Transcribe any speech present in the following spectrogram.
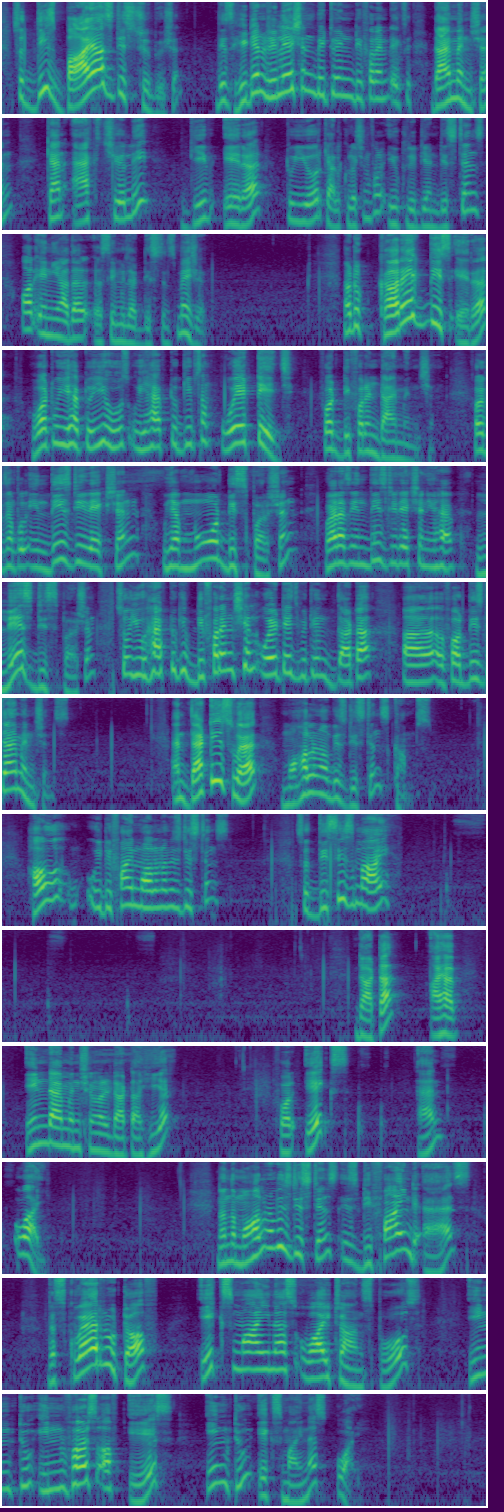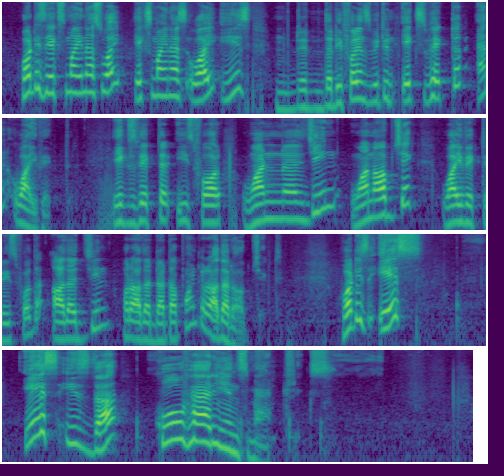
So, this bias distribution, this hidden relation between different dimension can actually give error to your calculation for Euclidean distance or any other uh, similar distance measure. Now, to correct this error, what we have to use? We have to give some weightage for different dimension. For example, in this direction, we have more dispersion whereas in this direction you have less dispersion. So, you have to give differential weightage between data uh, for these dimensions and that is where Mahalanobis distance comes. How we define Mahalanobis distance? So, this is my data, I have n dimensional data here for x and y. Now, the Mahalanobis distance is defined as the square root of x minus y transpose into inverse of s into x minus y. What is x minus y? x minus y is the, difference between x vector and y vector. x vector is for one uh, gene, one object, y vector is for the other gene or other data point or other object. What is S? S is the covariance matrix.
